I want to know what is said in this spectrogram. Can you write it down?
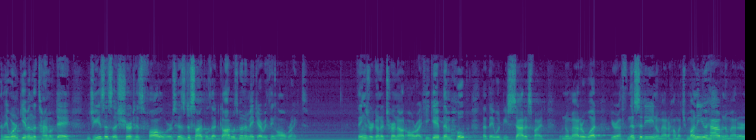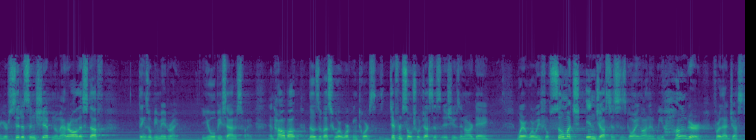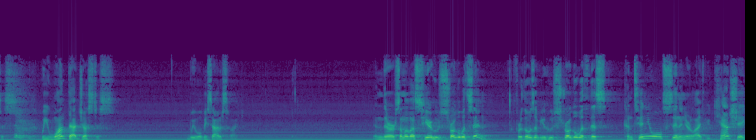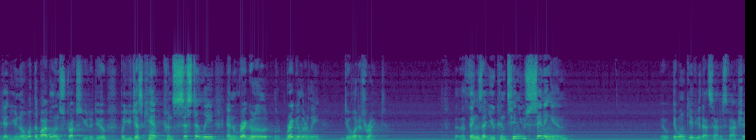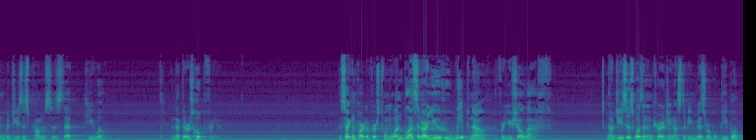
And they weren't given the time of day. Jesus assured his followers, his disciples, that God was going to make everything all right. Things were going to turn out all right. He gave them hope that they would be satisfied. No matter what your ethnicity, no matter how much money you have, no matter your citizenship, no matter all this stuff, things will be made right. You will be satisfied. And how about those of us who are working towards different social justice issues in our day? where, where we feel so much injustice is going on and we hunger for that justice. We want that justice. We will be satisfied. And there are some of us here who struggle with sin. For those of you who struggle with this continual sin in your life, you can't shake it. You know what the Bible instructs you to do, but you just can't consistently and regular, regularly do what is right the things that you continue sinning in, it, it won't give you that satisfaction, but Jesus promises that He will, and that there is hope for you. The second part of verse 21 Blessed are you who weep now, for you shall laugh. Now, Jesus wasn't encouraging us to be miserable people.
